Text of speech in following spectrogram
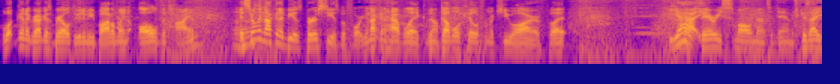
what can a Gragas Barrel do to me bottom lane all the time. It's certainly not going to be as bursty as before. You're not going to have, like, the No. double kill from a QR, but... Yeah, very small amounts of damage. Because I,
